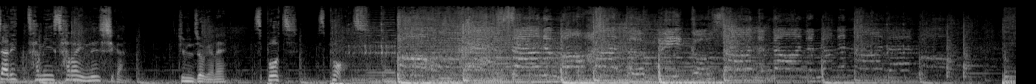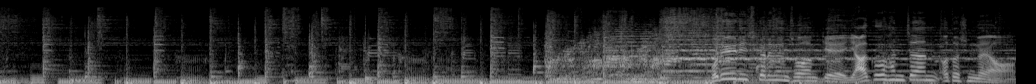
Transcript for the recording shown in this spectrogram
짜릿함이 살아있는 시간 김정현의 스포츠 스포츠 월요일 이 시간에는 저와 함께 야구 한 잔 어떠신가요?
